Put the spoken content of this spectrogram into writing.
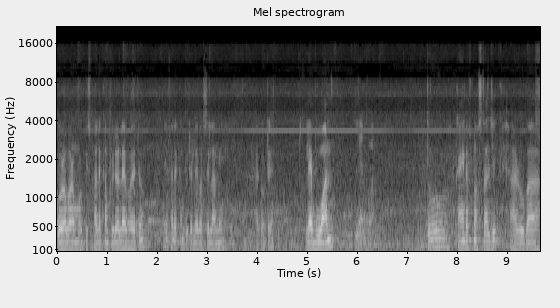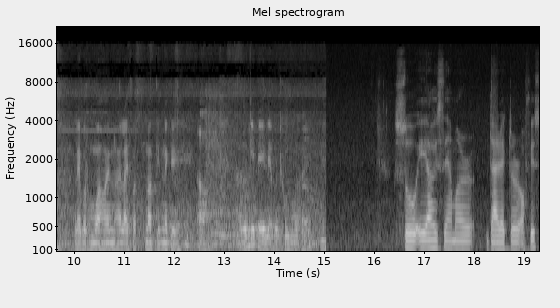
গৌৰৱ আৰু মোৰ পিছফালে কম্পিউটাৰ লেব হয় এইটো। এইফালে কম্পিউটাৰ লেব আছিল আমি আগতে। লেব ওৱান লেব ওৱান তো কাইণ্ড অফ নষ্টালজিক আৰু বা লেবত সোমোৱা হয় নহয় লাইফত ন কি নেকি অঁ আৰু কেতিয়াই লেবত সোমোৱা হয়? চ' এয়া হৈছে আমাৰ ডাইৰেক্টৰ অফিচ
